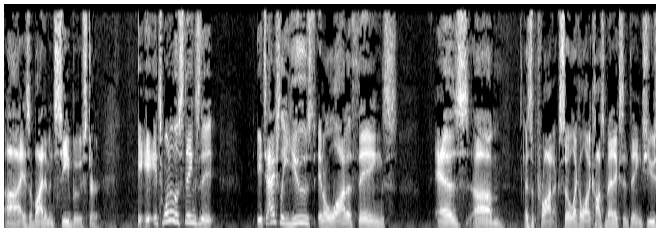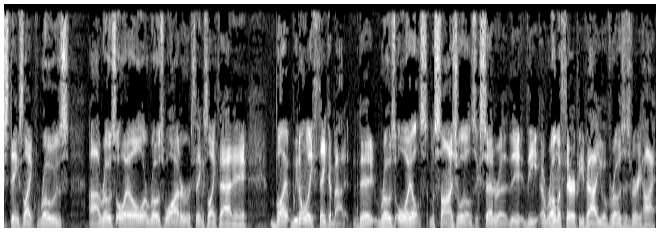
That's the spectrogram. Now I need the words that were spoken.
uh, is a vitamin C booster. It, it's one of those things that it's actually used in a lot of things as um, as a product. So, like a lot of cosmetics and things use things like rose uh, rose oil or rose water or things like that in it. But we don't really think about it. The rose oils, massage oils, etc. The the aromatherapy value of rose is very high.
